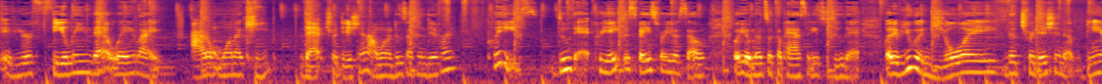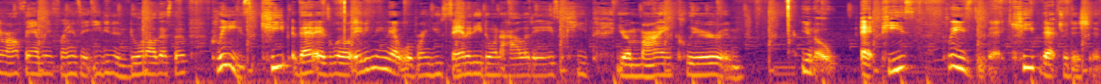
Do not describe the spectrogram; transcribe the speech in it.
if you're feeling that way, like, I don't want to keep that tradition, I want to do something different, please do that. Create the space for yourself, for your mental capacity to do that. But if you enjoy the tradition of being around family, friends, and eating and doing all that stuff, please keep that as well. Anything that will bring you sanity during the holidays, keep your mind clear and, you know, at peace, please do that. Keep that tradition.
